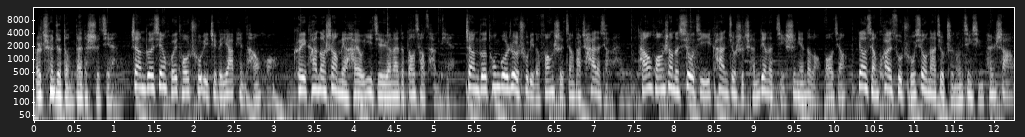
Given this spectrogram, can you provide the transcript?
而趁着等待的时间，战哥先回头处理这个鸦片弹簧。可以看到上面还有一节原来的刀鞘残片。战哥通过热处理的方式将它拆了下来。弹簧上的锈迹一看就是沉淀了几十年的老包浆。要想快速除锈，那就只能进行喷砂了。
